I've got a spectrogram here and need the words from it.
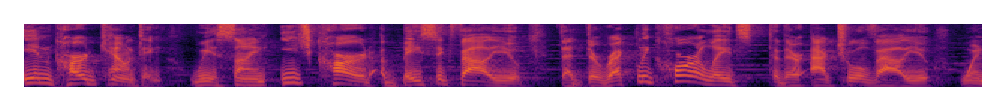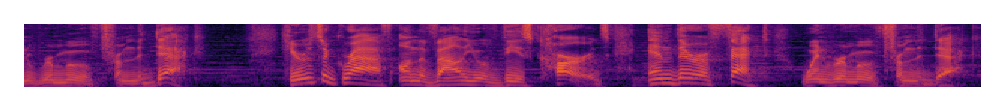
In card counting, we assign each card a basic value that directly correlates to their actual value when removed from the deck. Here's a graph on the value of these cards and their effect when removed from the deck.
